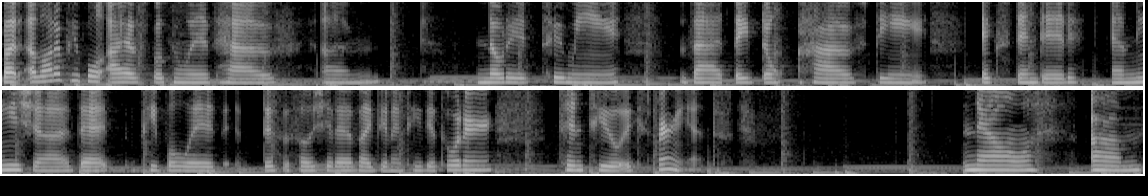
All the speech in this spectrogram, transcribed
but a lot of people I have spoken with have um, noted to me that they don't have the extended amnesia that people with dissociative identity disorder tend to experience. Now, um,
